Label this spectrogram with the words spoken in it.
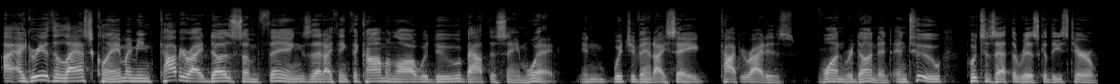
I agree with the last claim. I mean, copyright does some things that I think the common law would do about the same way in which event I say copyright is one, redundant, and two, puts us at the risk of these ter-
